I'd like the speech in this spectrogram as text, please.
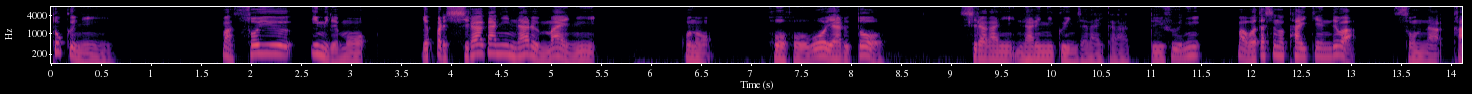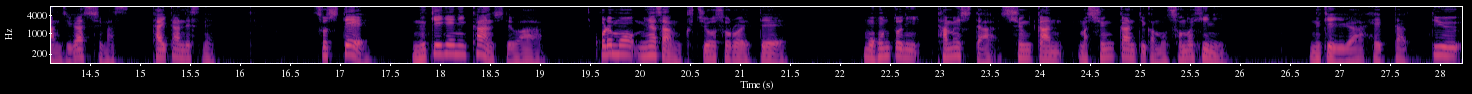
特にまあそういう意味でもやっぱり白髪になる前にこの方法をやると白髪になりにくいんじゃないかなっていうふうに、まあ、私の体験ではそんな感じがします体感ですねそして抜け毛に関しては、これも皆さん口を揃えて、もう本当に試した瞬間、まあ、瞬間というかもうその日に抜け毛が減ったっていう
